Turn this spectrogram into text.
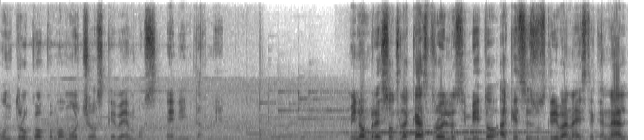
un truco como muchos que vemos en internet. Mi nombre es Oxla Castro y los invito a que se suscriban a este canal,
